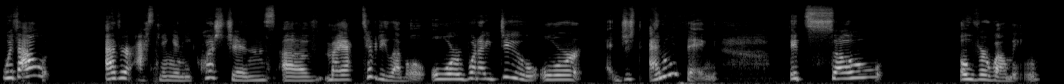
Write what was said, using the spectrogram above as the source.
without ever asking any questions of my activity level or what I do or just anything. It's so overwhelming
